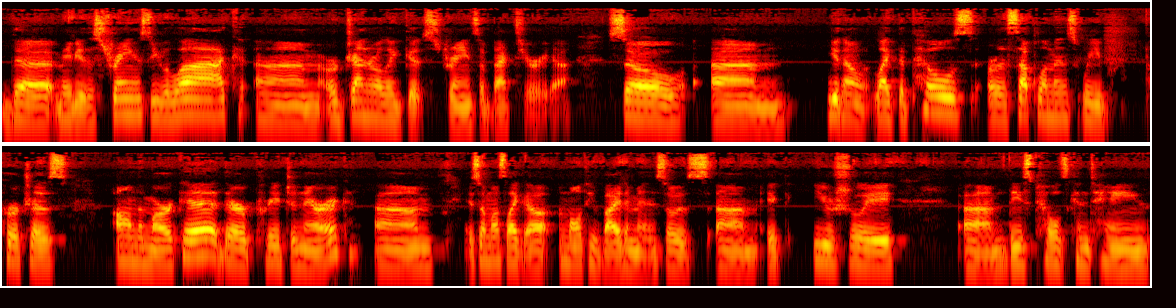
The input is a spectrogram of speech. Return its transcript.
the maybe the strains you lack um, or generally good strains of bacteria. So um, you know, like the pills or the supplements we purchase on the market, they're pretty generic. Um, it's almost like a, multivitamin. So it's um, it usually um, these pills contain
